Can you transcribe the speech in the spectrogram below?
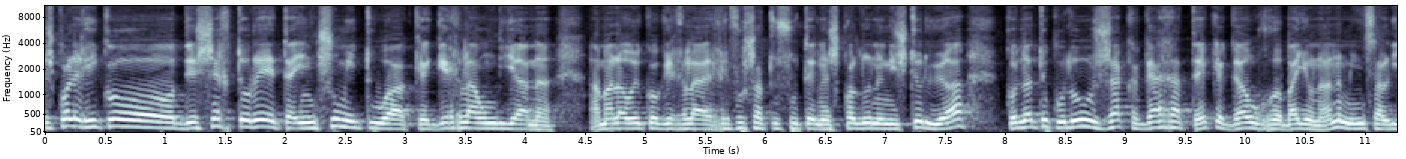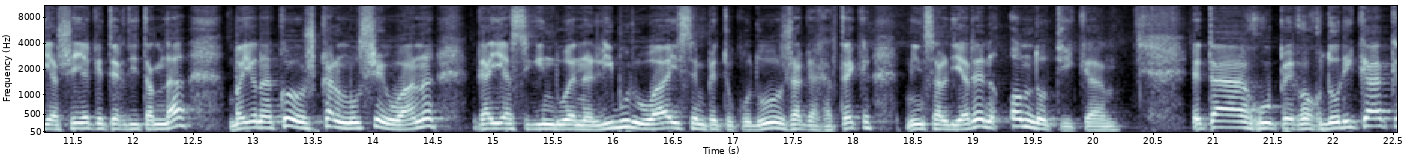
Eskualeriko desertore eta intsumituak gerla undian amalaueko gerla refusatu zuten eskualdunen historioa, kondatuko du Jacques Garratek gaur Bayonan, mintzaldia seiak eterditan da, Bayonako Euskal Museoan gaia ziginduen liburua izenpetuko du Jacques Garratek mintzaldiaren ondotik. Eta Ruper Ordorikak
